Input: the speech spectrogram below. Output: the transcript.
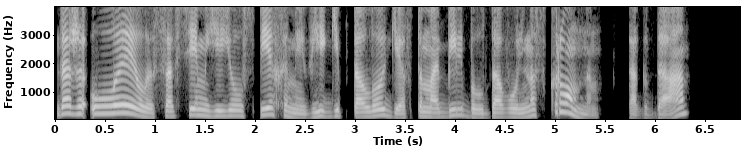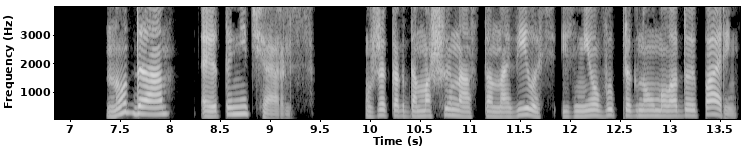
Даже у Лейлы со всеми ее успехами в египтологии автомобиль был довольно скромным. Тогда... Ну да, это не Чарльз. Уже когда машина остановилась, из нее выпрыгнул молодой парень,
